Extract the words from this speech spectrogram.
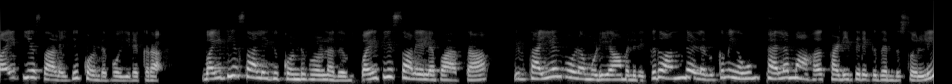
வைத்தியசாலைக்கு கொண்டு போயிருக்கிறார். வைத்தியசாலைக்கு கொண்டு போனதும் வைத்தியசாலையில பார்த்தா இது தையல் போட முடியாமல் இருக்குது. அந்த அளவுக்கு மிகவும் பலமாக கடித்திருக்குது என்று சொல்லி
